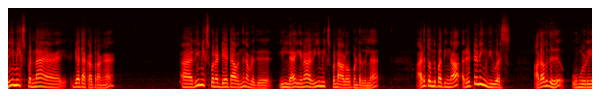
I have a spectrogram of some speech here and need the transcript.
ரீமிக்ஸ் பண்ண டேட்டா காட்டுறாங்க. ரீமிக்ஸ் பண்ண டேட்டா வந்து நம்மளுக்கு இல்லை. ஏன்னா ரீமிக்ஸ் பண்ண அலோவ் பண்ணுறதில்ல அடுத்து வந்து பார்த்திங்கன்னா ரிட்டர்னிங் வியூவர்ஸ் அதாவது உங்களுடைய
